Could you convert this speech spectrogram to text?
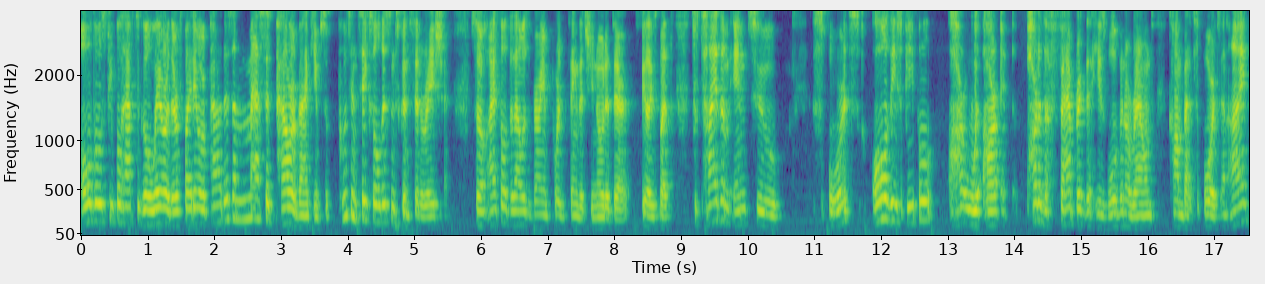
all those people have to go away or they're fighting over power. There's a massive power vacuum. So Putin takes all this into consideration. So I thought that that was a very important thing that you noted there, Felix. But to tie them into sports, all these people are are part of the fabric that he's woven around combat sports. And I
